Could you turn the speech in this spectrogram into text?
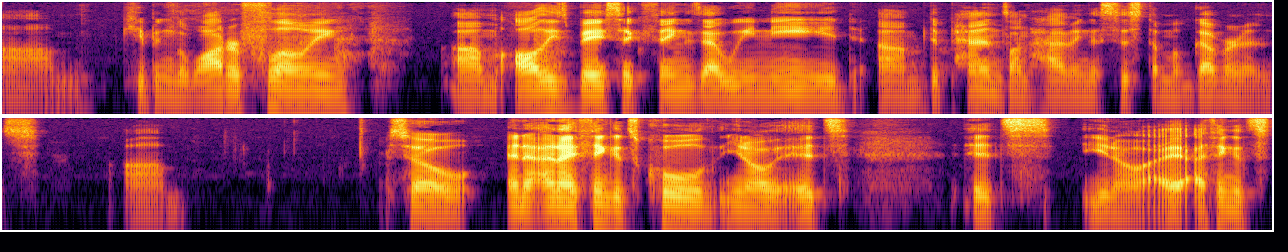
um, keeping the water flowing um, all these basic things that we need um, depends on having a system of governance um, so and, and i think it's cool you know it's it's you know i, I think it's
